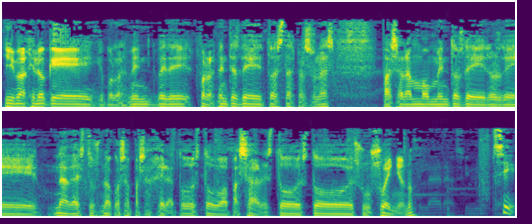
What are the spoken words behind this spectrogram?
Yo imagino que, que por, las men- de- por las mentes de todas estas personas pasarán momentos de los de nada, esto es una cosa pasajera, todo esto va a pasar, esto, esto es un sueño, ¿no? Sí,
